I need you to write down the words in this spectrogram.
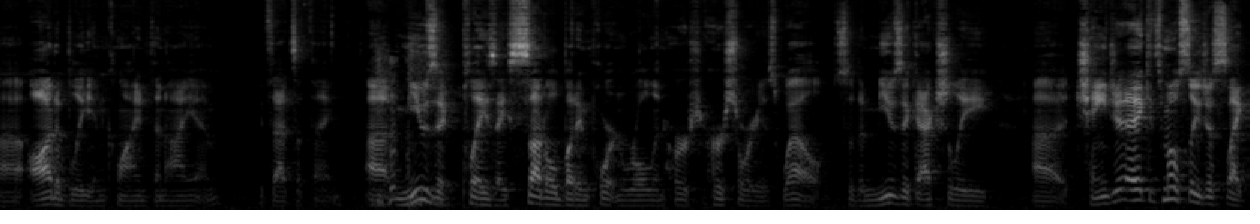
uh, audibly inclined than I am, if that's a thing. Uh, music plays a subtle but important role in her her story as well. So the music actually uh, changes. Like, it's mostly just like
